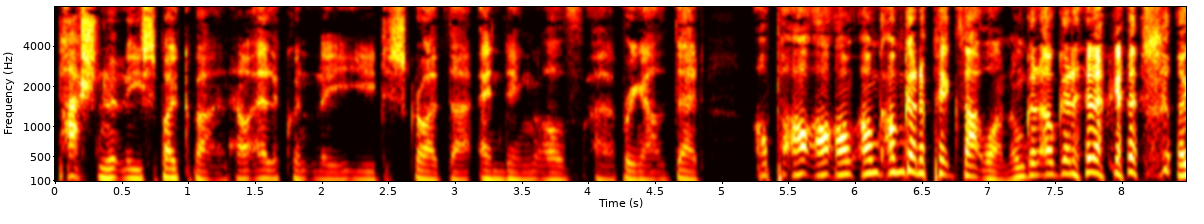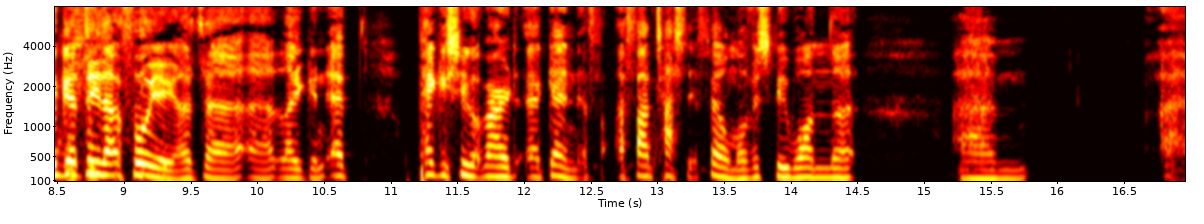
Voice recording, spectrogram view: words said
passionately you spoke about it and how eloquently you described that ending of uh, Bring Out the Dead, I'll, I'll, I'll, I'm, I'm going to pick that one. I'm going, to I'm going to, I'm going to do that for you as uh, uh, Logan. Uh, Peggy Sue got married again. A, f- a fantastic film, obviously one that. Um, uh,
